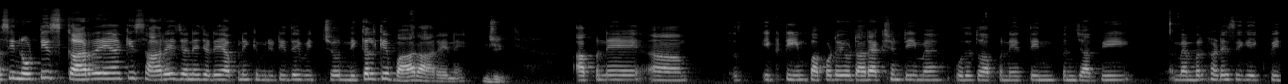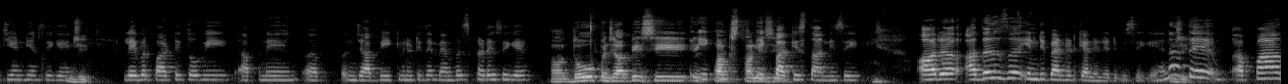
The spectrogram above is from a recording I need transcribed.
ਅਸੀਂ ਨੋਟਿਸ ਕਰ ਰਹੇ ਹਾਂ ਕਿ ਸਾਰੇ ਜਣੇ ਜਿਹੜੇ ਆਪਣੀ ਕਮਿਊਨਿਟੀ ਦੇ ਵਿੱਚੋਂ ਨਿਕਲ ਕੇ ਬਾਹਰ ਆ ਰਹੇ ਨੇ। ਜੀ। ਆਪਣੇ ਇੱਕ ਟੀਮ ਪਾਪੜੋ ਟਾਰਾ ਐਕਸ਼ਨ ਟੀਮ ਹੈ ਉਹਦੇ ਤੋਂ ਆਪਣੇ ਤਿੰਨ ਪੰਜਾਬੀ ਮੈਂਬਰ ਖੜੇ ਸੀਗੇ ਇੱਕ ਫੀਜੀ ਇੰਡੀਅਨ ਸੀਗੇ। ਜੀ। ਲੇਬਰ ਪਾਰਟੀ ਤੋਂ ਵੀ ਆਪਣੇ ਪੰਜਾਬੀ ਕਮਿਊਨਿਟੀ ਦੇ ਮੈਂਬਰਸ ਖੜੇ ਸੀਗੇ। ਹਾਂ ਦੋ ਪੰਜਾਬੀ ਸੀ ਇੱਕ ਪਾਕਿਸਤਾਨੀ ਇੱਕ ਸੀ। ਪਾਕਿਸਤਾਨੀ ਸੀ। ਔਰ ਅਦਰਸ ਇੰਡੀਪੈਂਡੈਂਟ ਕੈਂਡੀਡੇਟ ਵੀ ਸੀਗੇ ਹੈਨਾ। ਤੇ ਆਪਾਂ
